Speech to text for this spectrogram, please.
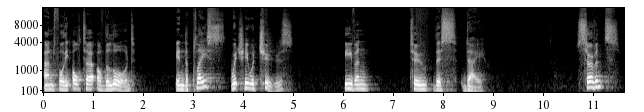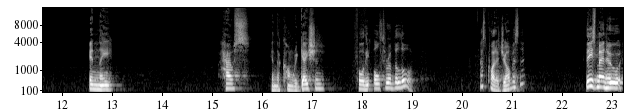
and for the altar of the Lord in the place which he would choose, even to this day. Servants in the house, in the congregation, for the altar of the Lord. That's quite a job, isn't it? These men who,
